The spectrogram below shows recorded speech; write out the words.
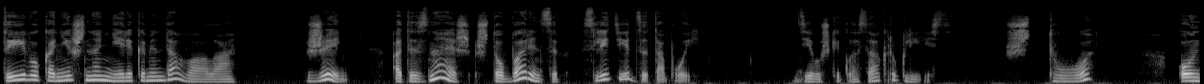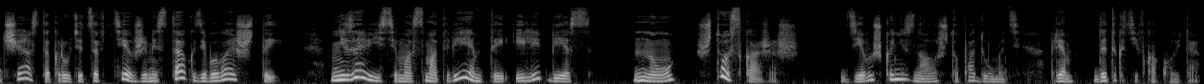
Ты его, конечно, не рекомендовала. Жень, а ты знаешь, что Баринцев следит за тобой? Девушки глаза округлились. Что? Он часто крутится в тех же местах, где бываешь ты, независимо, с Матвеем ты или без. Ну, что скажешь? Девушка не знала, что подумать. Прям детектив какой-то.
